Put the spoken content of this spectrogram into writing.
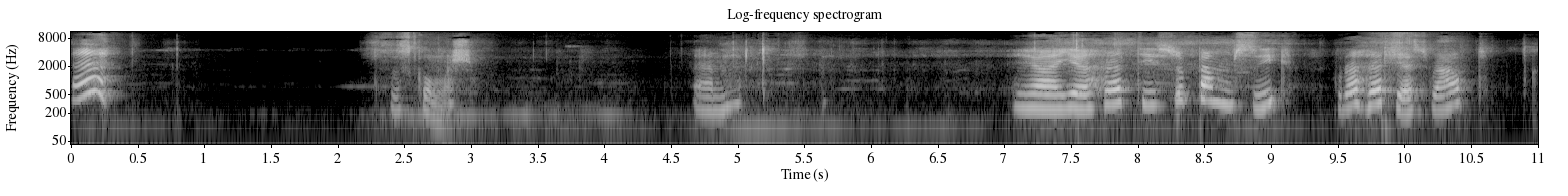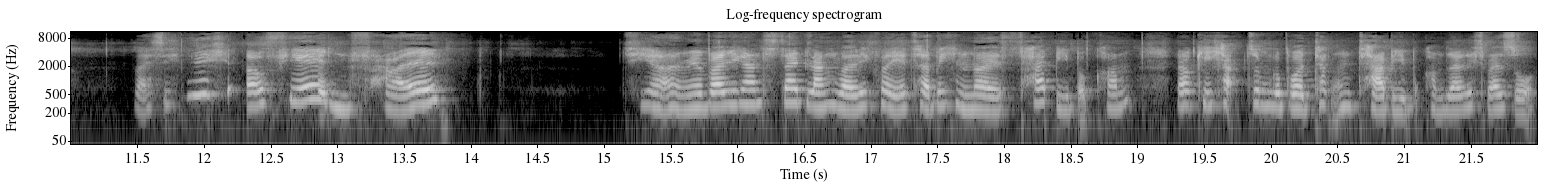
Hä? Das ist komisch. Ähm. Ja, ihr hört die super Musik. Oder hört ihr es überhaupt? Weiß ich nicht. Auf jeden Fall. Tja, mir war die ganze Zeit langweilig, weil jetzt habe ich ein neues Tabby bekommen. Okay, ich habe zum Geburtstag ein Tabby bekommen, sage ich mal so.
